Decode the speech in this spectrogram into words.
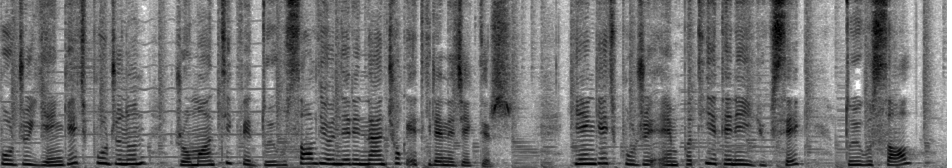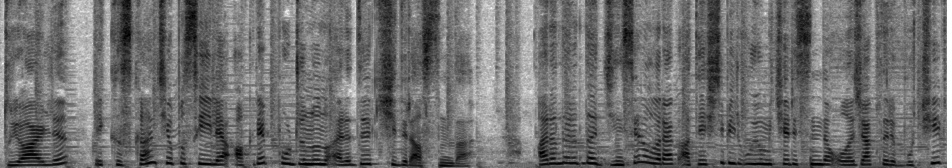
Burcu Yengeç Burcu'nun romantik ve duygusal yönlerinden çok etkilenecektir. Yengeç Burcu empati yeteneği yüksek, duygusal, duyarlı ve kıskanç yapısı ile Akrep Burcu'nun aradığı kişidir aslında. Aralarında cinsel olarak ateşli bir uyum içerisinde olacakları bu çift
